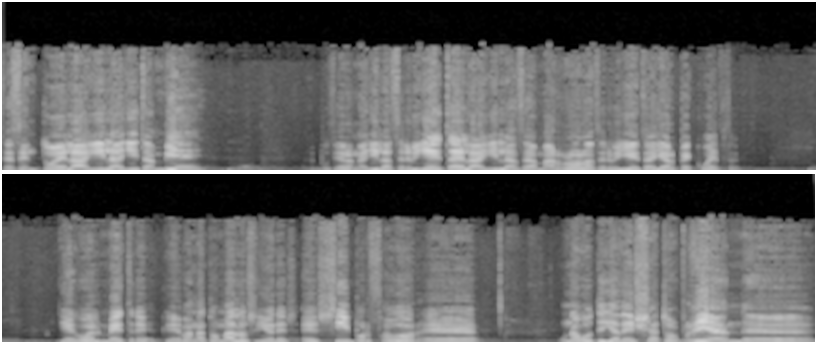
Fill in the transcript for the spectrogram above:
Se sentó el águila allí también. Se pusieron allí la servilleta, el águila se amarró la servilleta y al pescuezo. Llegó el metre, que van a tomar los señores. Eh, sí, por favor, eh, una botella de Chateaubriand. eh,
